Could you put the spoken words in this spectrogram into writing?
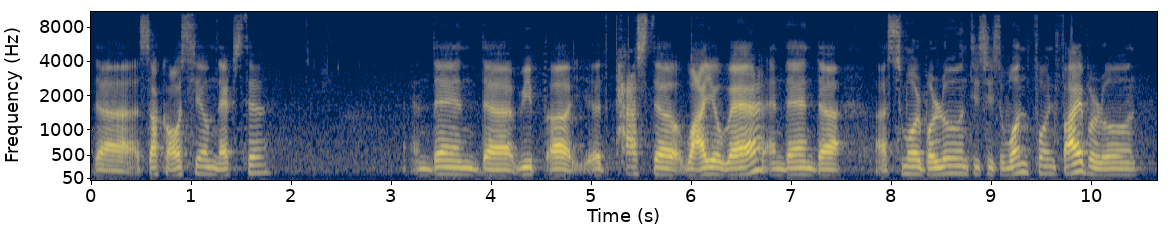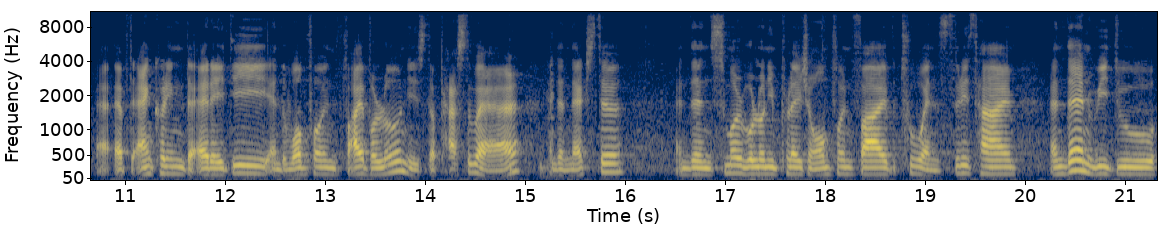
the sarcosium next. And then the, we uh, uh, pass the wire wear, and then the uh, small balloon. This is 1.5 balloon. Uh, after anchoring the LAD, and the 1.5 balloon is the passed wear. And the next, uh, and then small balloon inflation 1.5, 2, and 3 time. And then we do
